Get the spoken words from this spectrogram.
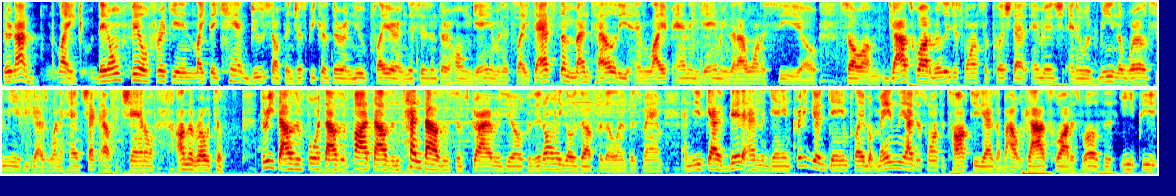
they're not like they don't feel freaking like they can't do something just because they're a new player and this isn't their home game. And it's like that's the mentality in life and in gaming that I want to see yo. So um God Squad really just wants to push that image and it would mean the world to me if you guys went ahead. Check out the channel. On the road to 3,000, 4,000, 5,000, 10,000 subscribers, yo, because it only goes up for the Olympus fam. And these guys did end the game. Pretty good gameplay, but mainly I just want to talk to you guys about God Squad as well as this EP.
